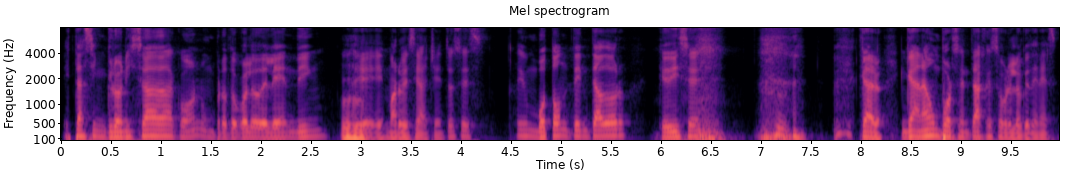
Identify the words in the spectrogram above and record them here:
está sincronizada con un protocolo de lending Ujú. de Smart BCH. Entonces hay un botón tentador que dice, claro, gana un porcentaje sobre lo que tenés.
